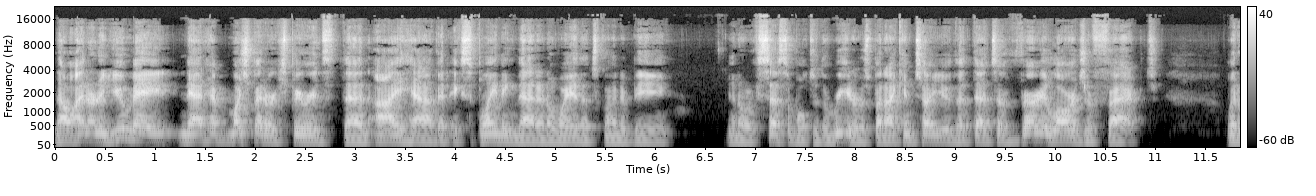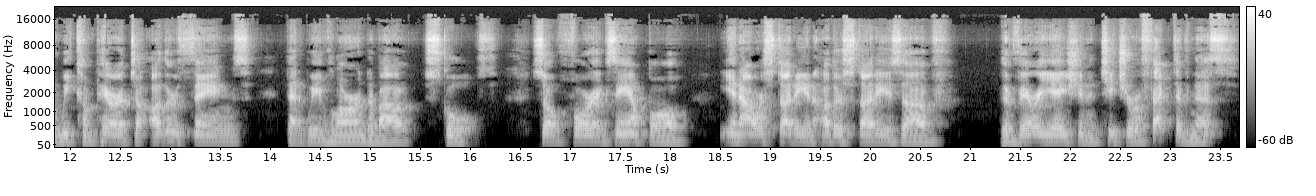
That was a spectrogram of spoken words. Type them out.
Now, I don't know, you may, Nat, have much better experience than I have at explaining that in a way that's going to be you know, accessible to the readers. But I can tell you that that's a very large effect when we compare it to other things that we've learned about schools. So, for example, in our study and other studies of the variation in teacher effectiveness,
